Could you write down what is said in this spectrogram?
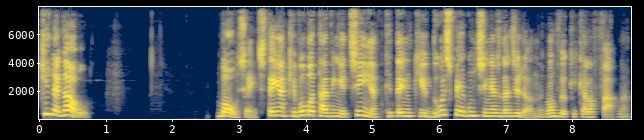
Que legal. Bom, gente, tem aqui, vou botar a vinhetinha, porque tem aqui duas perguntinhas da Dirana. Vamos ver o que, que ela fala.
